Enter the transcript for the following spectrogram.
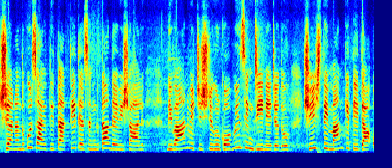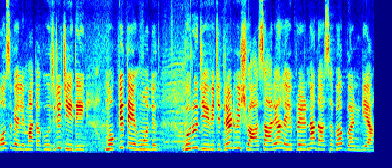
ਸ਼੍ਰੀ ਅਨੰਦਪੁਰ ਸਾਹਿਬ ਦੀ ਧਰਤੀ ਤੇ ਸੰਗਤਾਂ ਦੇ ਵਿਸ਼ਾਲ ਦੀਵਾਨ ਵਿੱਚ ਸ਼੍ਰੀ ਗੁਰੂ ਗੋਬਿੰਦ ਸਿੰਘ ਜੀ ਨੇ ਜਦੋਂ ਸ਼ੀਸ਼ ਦੀ ਮੰਗ ਕੀਤੀ ਤਾਂ ਉਸ ਵੇਲੇ ਮਾਤਾ ਗੁਜਰੀ ਜੀ ਦੀ ਮੌਕੇ ਤੇ ਹੋਣ ਹੋਂਦ। ਗੁਰੂ ਜੀ ਵਿੱਚ ਦ੍ਰਿੜ ਵਿਸ਼ਵਾਸ ਸਾਰਿਆਂ ਲਈ ਪ੍ਰੇਰਣਾ ਦਾ ਸਬਬ ਬਣ ਗਿਆ।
